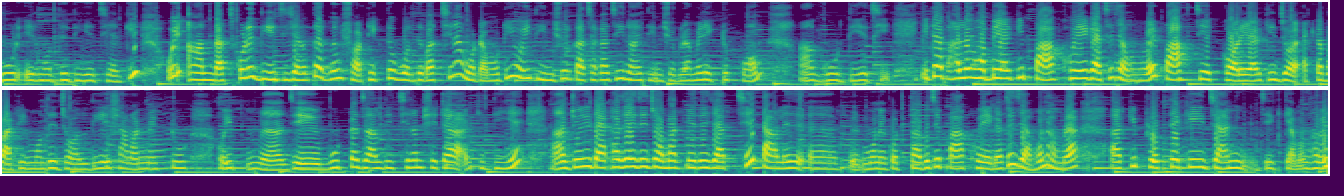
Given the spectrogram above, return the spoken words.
গুড় এর মধ্যে দিয়েছি আর কি। ওই আন্দাজ করে দিয়েছি জানো তো একদম সঠিক তো বলতে পারছি না। মোটামুটি ওই তিনশোর কাছাকাছি নয়, তিনশো গ্রামের একটু কম গুড় দিয়েছি। এটা ভালোভাবে আর কি পাক হয়ে গেছে, যেমনভাবে পাক চেক করে আর কি একটা বাটির মধ্যে জল দিয়ে সামান্য একটু ওই যে গুড়টা জাল দিচ্ছিলাম সেটা আর কি দিয়ে যদি দেখা যায় যে জমাট বেঁধে যাচ্ছে, তাহলে মনে করতে হবে যে পাক হয়ে গেছে। যেমন আমরা আর কি প্রত্যেকেই জানি যে কেমনভাবে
